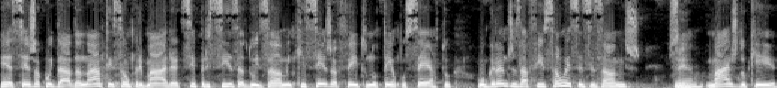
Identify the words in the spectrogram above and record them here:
é, seja cuidada na atenção primária, que se precisa do exame, que seja feito no tempo certo. O grande desafio são esses exames. Né? Mais do que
